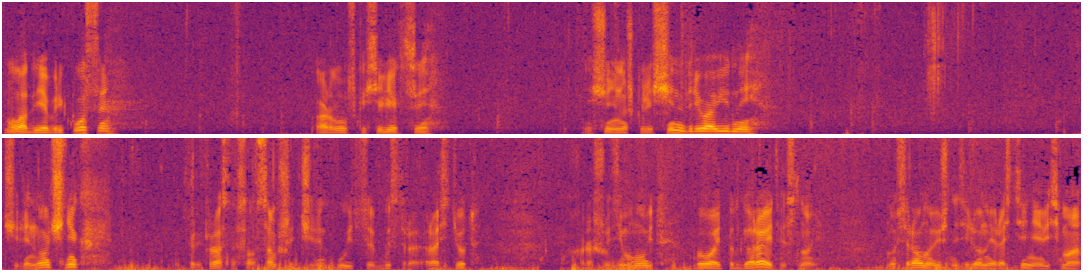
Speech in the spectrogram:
Молодые абрикосы орловской селекции. Еще немножко лещины древовидной. Череночник. Прекрасно сам, сам шит черенкуется, быстро растет, хорошо зимует. Бывает подгорает весной, но все равно вечно зеленые растения весьма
